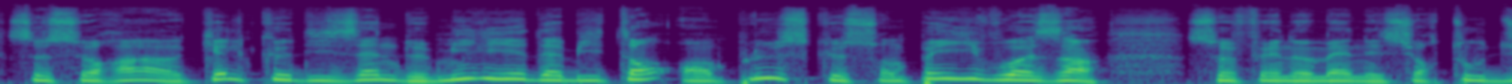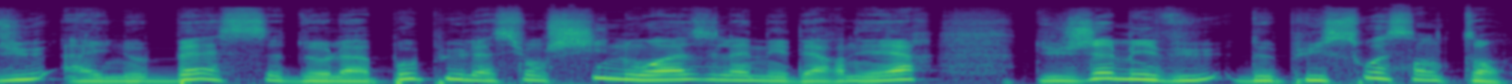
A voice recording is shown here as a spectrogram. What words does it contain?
Ce sera quelques dizaines de milliers d'habitants en plus que son pays voisin. Ce phénomène est surtout dû à une baisse de la population chinoise l'année dernière, du jamais vu depuis 60 ans.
